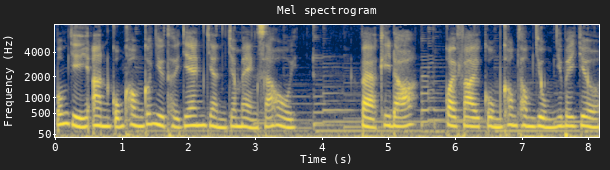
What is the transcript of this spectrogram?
Vốn dĩ anh cũng không có nhiều thời gian dành cho mạng xã hội và khi đó, wifi cũng không thông dụng như bây giờ.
